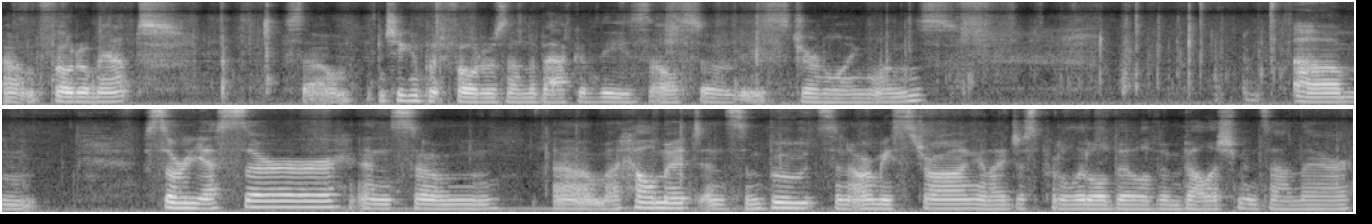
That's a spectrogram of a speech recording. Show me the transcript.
um, photo mat. So and she can put photos on the back of these also these journaling ones. Um, so yes sir and some um, a helmet and some boots and army strong and I just put a little bit of embellishments on there.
